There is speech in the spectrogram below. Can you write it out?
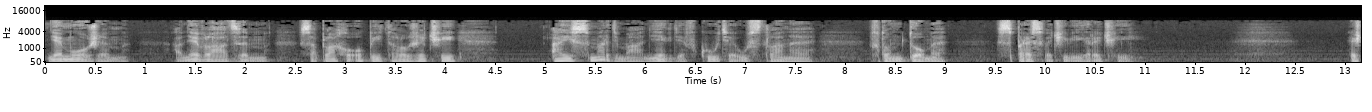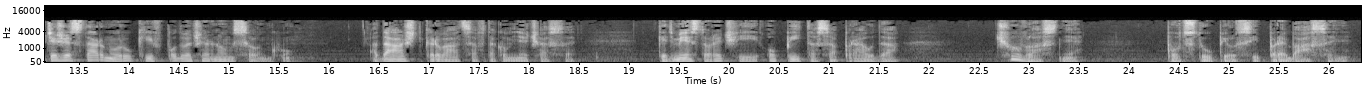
nemôžem a nevládzem sa placho opýtalo, že či aj smrť má niekde v kúte ustlané v tom dome z presvedčivých rečí. Ešteže starnú ruky v podvečernom slnku a dážď krváca v takom nečase. keď miesto rečí opýta sa pravda, čo vlastne podstúpil si pre báseň.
